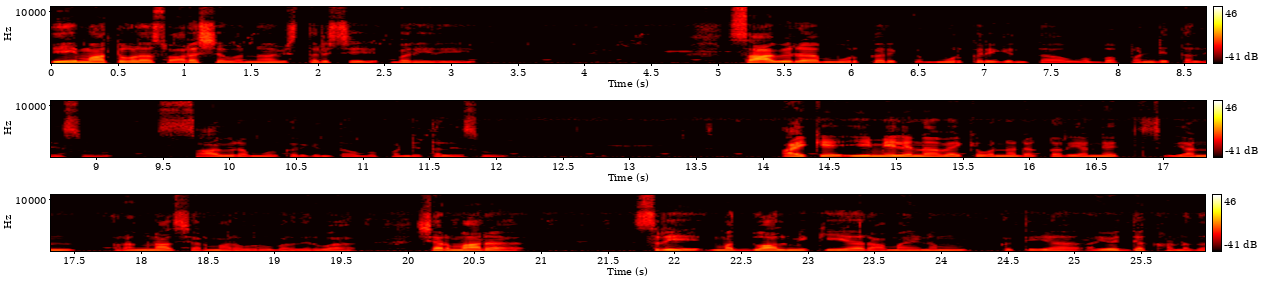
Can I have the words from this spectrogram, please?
ಈ ಮಾತುಗಳ ಸ್ವಾರಸ್ಯವನ್ನು ವಿಸ್ತರಿಸಿ ಬರೆಯಿರಿ. ಸಾವಿರ ಮೂರ್ಖರಿ ಮೂರ್ಖರಿಗಿಂತ ಒಬ್ಬ ಪಂಡಿತ ಲೇಸು. ಸಾವಿರ ಮೂರ್ಖರಿಗಿಂತ ಒಬ್ಬ ಪಂಡಿತ ಲೇಸು. ಆಯ್ಕೆ, ಈ ಮೇಲಿನ ವ್ಯಾಖ್ಯವನ್ನು doctor N H N Ranganath ಶರ್ಮಾರವರು ಬರೆದಿರುವ ಶರ್ಮಾರ ಶ್ರೀ ಮದ್ವಾಲ್ಮೀಕಿಯ ರಾಮಾಯಣಂ ಕೃತಿಯ ಅಯೋಧ್ಯಾಖಂಡದ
